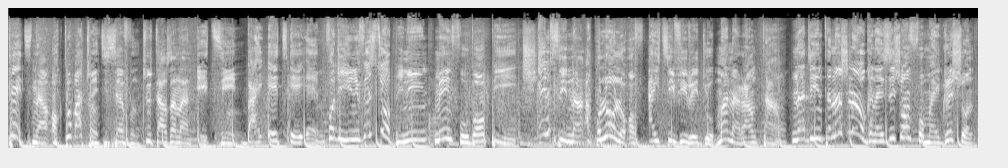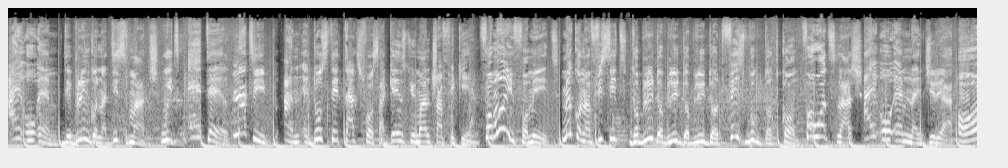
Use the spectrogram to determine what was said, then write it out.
Date na October 27, 2018 by 8 a.m. for the University of Benin main football pitch. MC na Apololo of ITV Radio man around town. Na the International Organization for Migration IOM dey bring una this match with Airtel, NATIP and Edo State Task Force Against Human Trafficking. For more informate, make una visit www.facebook.com forward slash IOM Nigeria or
